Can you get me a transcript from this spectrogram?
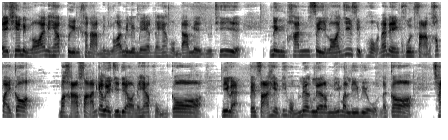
AK 100นะครับปืนขนาด 100มิลลิเมตรนะครับผมดาเมจอยู่ที่ 1,426 นั่นเองคูณ 3 เข้าไปก็ มหาศาลกันเลยทีเดียวนะครับผมก็นี่แหละเป็นสาเหตุที่ผมเลือกเรือลำนี้มารีวิว แล้วก็ใช้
